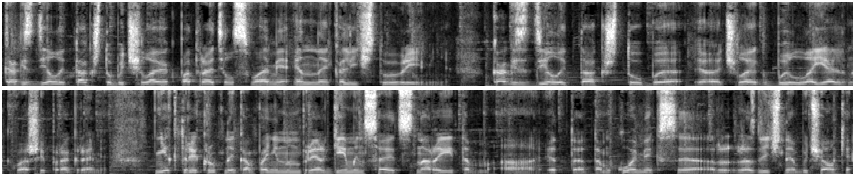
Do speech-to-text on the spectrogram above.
Как сделать так, чтобы человек потратил с вами энное количество времени. Как сделать так, чтобы э, человек был лоялен к вашей программе. Некоторые крупные компании, ну, например, Game Insights, Narray, там, а, это там комиксы, различные обучалки,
